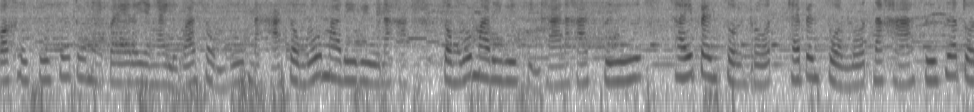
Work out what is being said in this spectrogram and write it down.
ว่าเคยซื้อเสื้อตัวไหนไปอะไรยังไงหรือว่าส่งรูปนะคะ ส่งรูปมารีวิวนะคะ ส่งรูปมารีวิวสินค้านะคะ ซื้อใช้เป็นส่วนลดใช้เป็นส่วนลดนะคะ ซื้อเสื้อตัว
